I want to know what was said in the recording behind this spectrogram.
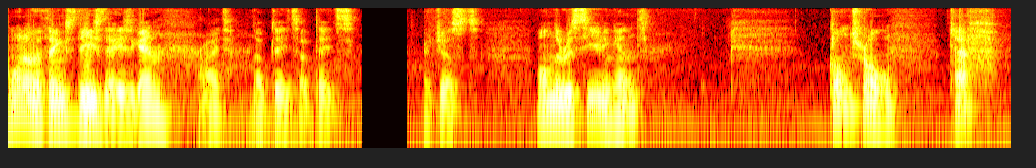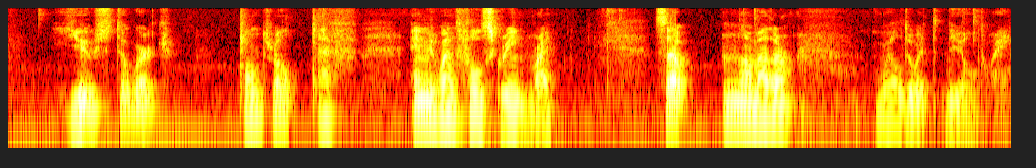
One of the things these days, again, right, updates, updates, are just on the receiving end. Control F used to work. Control F and it went full screen, right? So no matter, we'll do it the old way.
